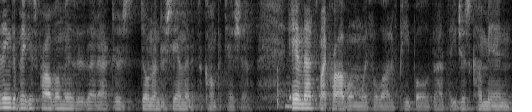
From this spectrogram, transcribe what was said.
I think the biggest problem is is that actors don't understand that it's a competition, and that's my problem with a lot of people that they just come in.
